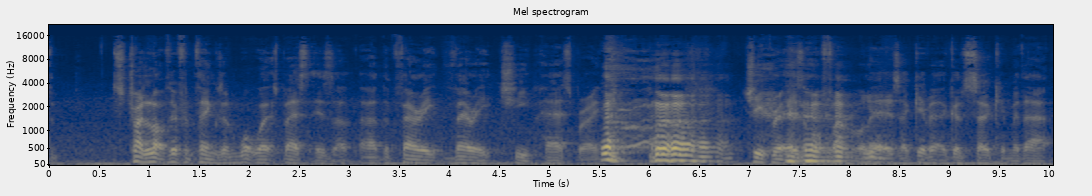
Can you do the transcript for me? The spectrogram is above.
th- tried a lot of different things, and what works best is uh, uh, the very, very cheap hairspray. Cheaper it is, the more flammable it is. I give it a good soaking with that,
